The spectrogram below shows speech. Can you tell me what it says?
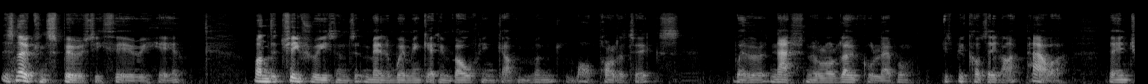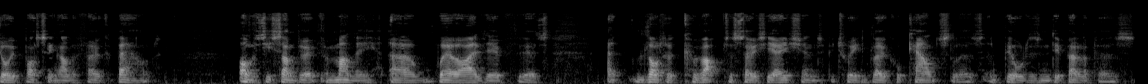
There's no conspiracy theory here. One of the chief reasons that men and women get involved in government or politics, whether at national or local level, is because they like power. They enjoy bossing other folk about. Obviously some do it for money. Uh, where I live there's a lot of corrupt associations between local councillors and builders and developers.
